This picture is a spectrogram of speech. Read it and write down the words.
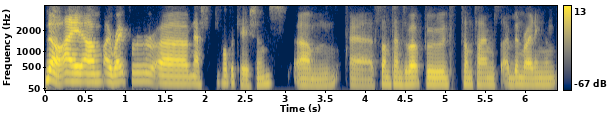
no, I um I write for uh, national publications. Um, uh, sometimes about food. Sometimes I've been writing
